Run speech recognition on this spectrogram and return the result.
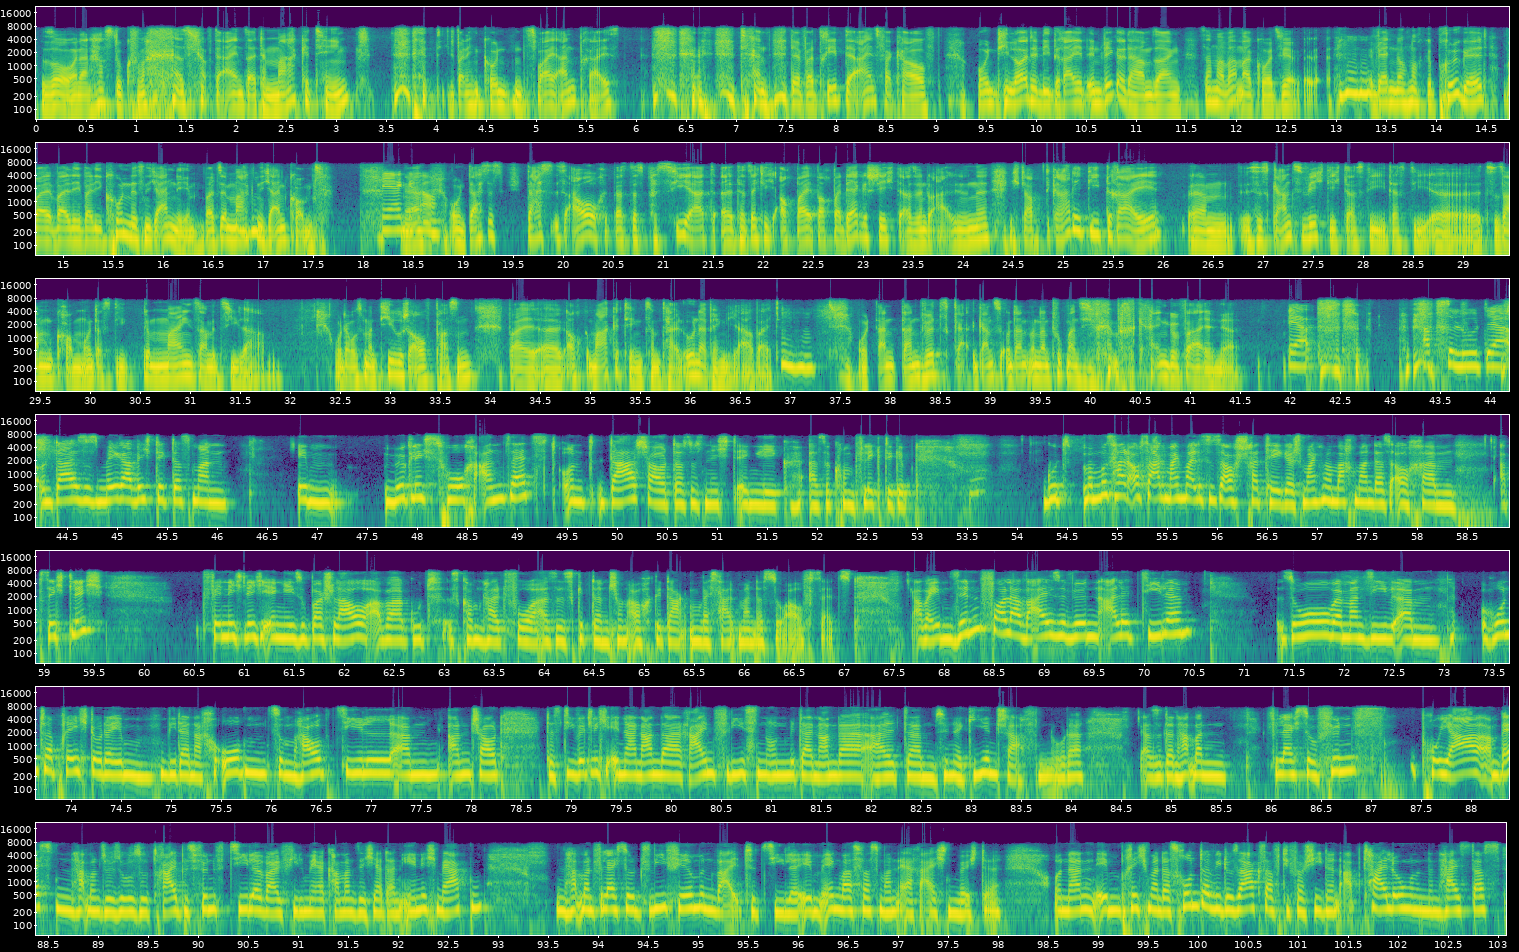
So, und dann hast du quasi auf der einen Seite Marketing, die bei den Kunden 2 anpreist, dann der Vertrieb, der eins verkauft und die Leute, die drei entwickelt haben, sagen, sag mal, warte mal kurz, wir, wir werden doch noch geprügelt, weil, weil, die, weil die Kunden es nicht annehmen, weil es im Markt mhm. nicht ankommt. Ja, genau. Ja, und das ist, das ist auch, dass das passiert äh, tatsächlich auch bei, auch bei der Geschichte. Also wenn du, ne, ich glaube, gerade die drei, ähm, es ist ganz wichtig, dass die, dass die äh, zusammenkommen und dass die gemeinsame Ziele haben. Und da muss man tierisch aufpassen, weil äh, auch Marketing zum Teil unabhängig arbeitet. Mhm. Und dann, dann wird's ganz und dann und dann tut man sich einfach keinen Gefallen, ja. Ja. Absolut, ja. Und da ist es mega wichtig, dass man eben möglichst hoch ansetzt und da schaut, dass es nicht irgendwie also Konflikte gibt. Gut, man muss halt auch sagen, manchmal ist es auch strategisch. Manchmal macht man das auch ähm, absichtlich. Finde ich nicht irgendwie super schlau, aber gut, es kommt halt vor. Also es gibt dann schon auch Gedanken, weshalb man das so aufsetzt. Aber eben sinnvollerweise würden alle Ziele so, wenn man sie ähm, runterbricht oder eben wieder nach oben zum Hauptziel ähm, anschaut, dass die wirklich ineinander reinfließen und miteinander halt ähm, Synergien schaffen, oder? Also dann hat man vielleicht so fünf pro Jahr, am besten hat man sowieso so drei bis fünf Ziele, weil viel mehr kann man sich ja dann eh nicht merken. Dann hat man vielleicht so wie firmenweite Ziele, eben irgendwas, was man erreichen möchte. Und dann eben bricht man das runter, wie du sagst, auf die verschiedenen Abteilungen und dann heißt das,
